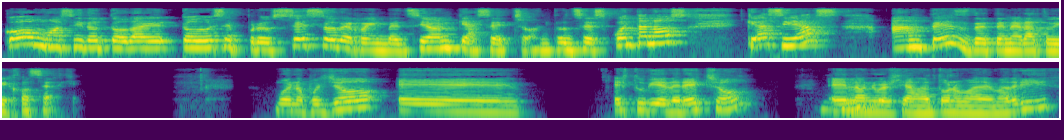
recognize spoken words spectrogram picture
cómo ha sido todo ese proceso de reinvención que has hecho. Entonces, cuéntanos qué hacías antes de tener a tu hijo Sergio. Bueno, pues yo eh, estudié Derecho en la Universidad Autónoma de Madrid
